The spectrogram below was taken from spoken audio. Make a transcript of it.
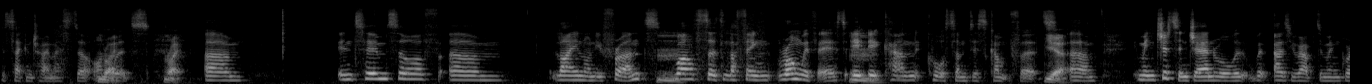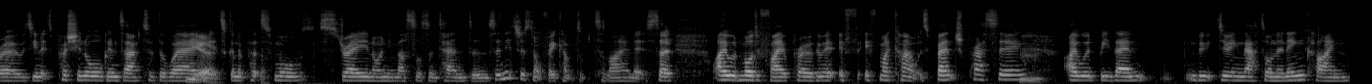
the second trimester onwards. Right. Um, in terms of um, lying on your front, Mm. whilst there's nothing wrong with it, it, it can cause some discomfort. Yeah. Um, I mean, just in general, with, with, as your abdomen grows, you know, it's pushing organs out of the way. Yeah. It's going to put more strain on your muscles and tendons, and it's just not very comfortable to lie on it. So, I would modify a program. If if my client was bench pressing, Mm. I would be then doing that on an incline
